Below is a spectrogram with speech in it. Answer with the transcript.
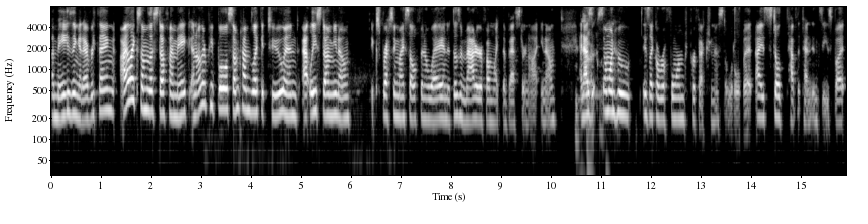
amazing at everything, I like some of the stuff I make, and other people sometimes like it too. And at least I'm, you know, expressing myself in a way, and it doesn't matter if I'm like the best or not, you know. And as someone who is like a reformed perfectionist a little bit, I still have the tendencies, but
